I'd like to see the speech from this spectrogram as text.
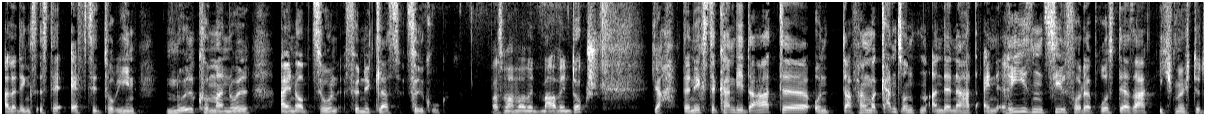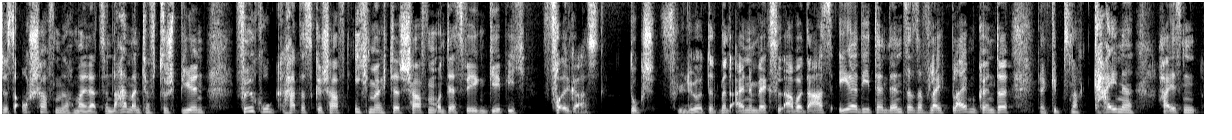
Allerdings ist der FC Turin 0,0 eine Option für Niklas Füllkrug. Was machen wir mit Marvin Duksch? Ja, der nächste Kandidat, äh, und da fangen wir ganz unten an, denn er hat ein Riesenziel vor der Brust, der sagt, ich möchte das auch schaffen, nochmal Nationalmannschaft zu spielen. Füllkrug hat es geschafft, ich möchte es schaffen und deswegen gebe ich Vollgas. Duxch flirtet mit einem Wechsel, aber da ist eher die Tendenz, dass er vielleicht bleiben könnte. Da gibt's noch keine heißen,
